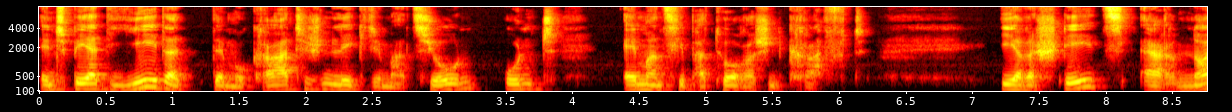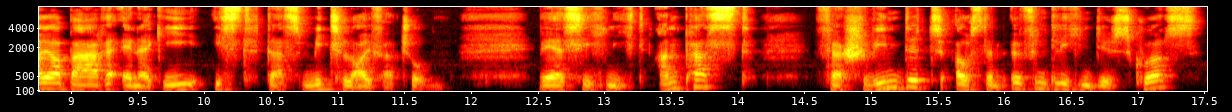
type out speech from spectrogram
entbehrt jeder demokratischen Legitimation und emanzipatorischen Kraft. Ihre stets erneuerbare Energie ist das Mitläufertum. Wer sich nicht anpasst, verschwindet aus dem öffentlichen Diskurs,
